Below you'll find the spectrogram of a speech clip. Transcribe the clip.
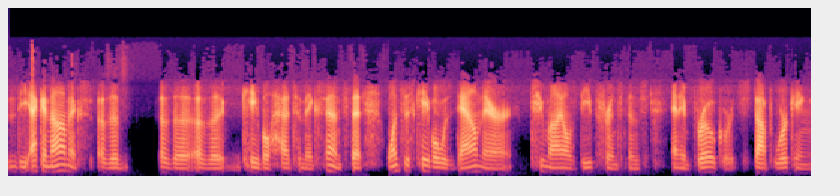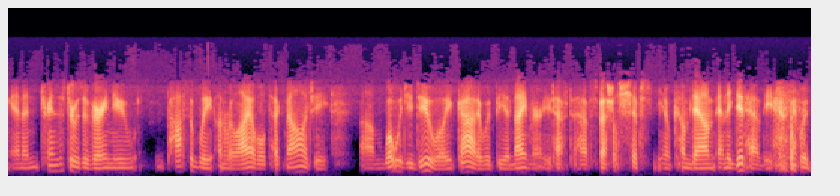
the economics of the of the of the cable had to make sense. That once this cable was down there two miles deep, for instance, and it broke or it stopped working, and a transistor was a very new, possibly unreliable technology. Um, what would you do? Well, God, it would be a nightmare. You'd have to have special ships, you know, come down, and they did have these. they would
